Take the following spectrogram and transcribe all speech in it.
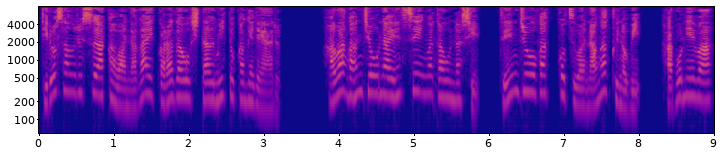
ティロサウルス赤は長い体をした海トカゲである。葉は頑丈な円錐型をなし、前上顎骨は長く伸び、歯骨は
